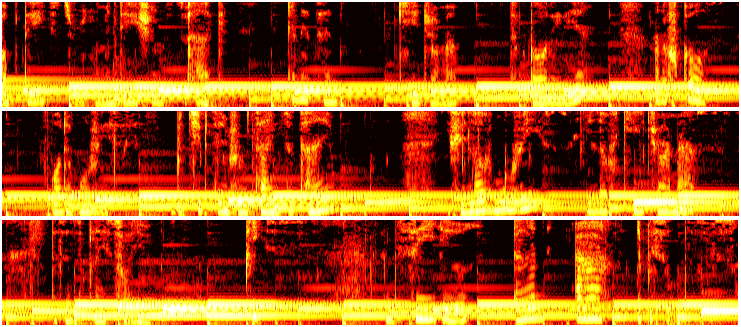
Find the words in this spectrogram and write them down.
updates to recommendations to hack anything K drama. Talk about it here, and of course, all the movies. Be chipped in from time to time. If you love movies, you love K dramas, this is the place for you. episodes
